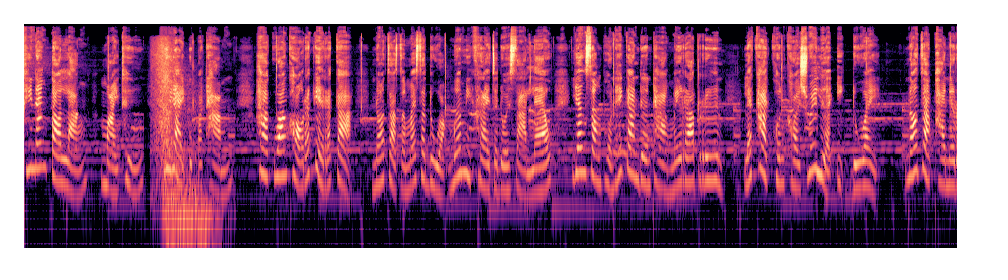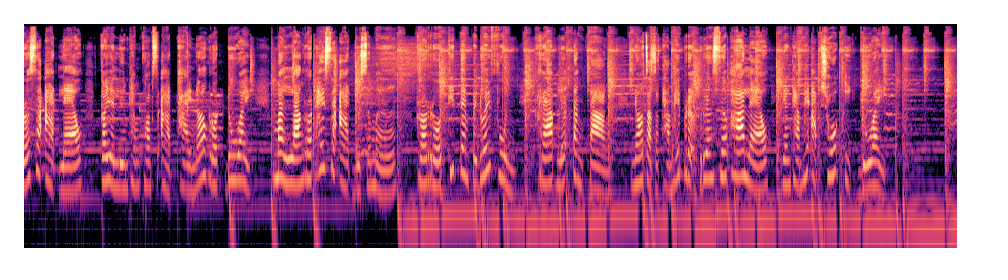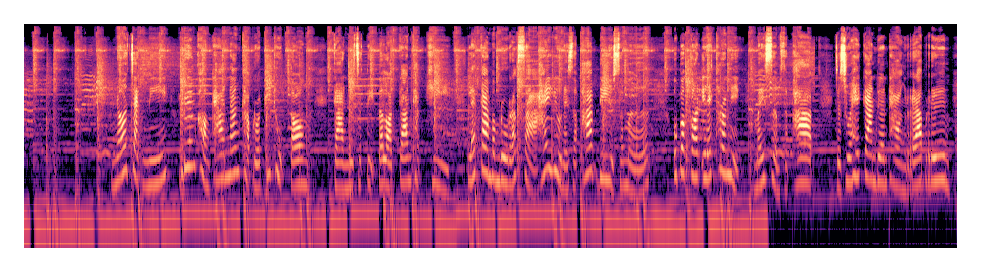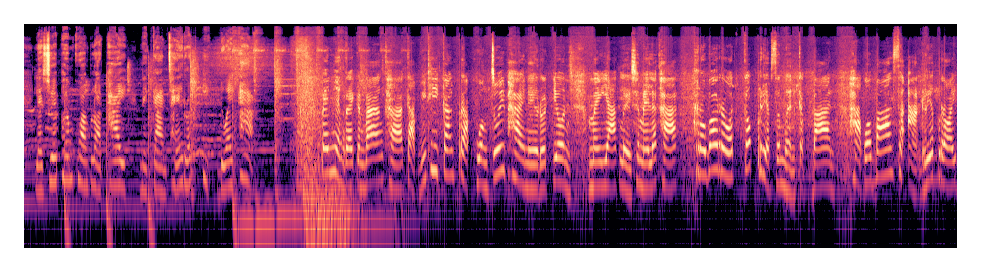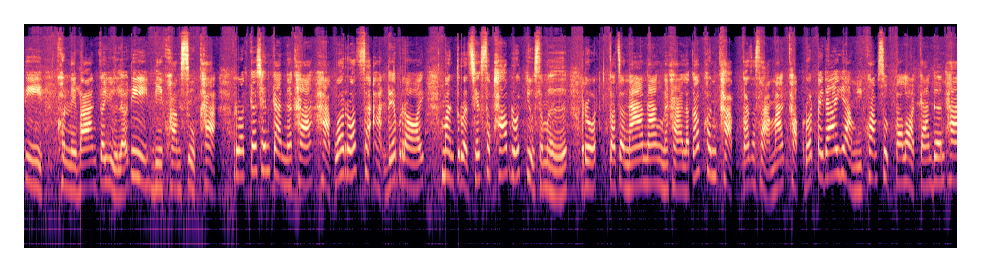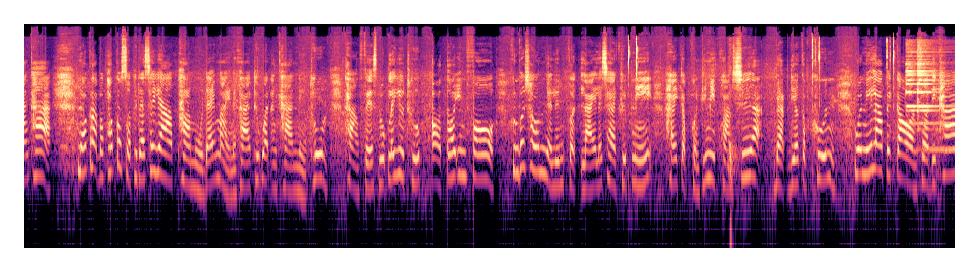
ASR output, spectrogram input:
ที่นั่งตอนหลัง หมายถึงผู้ใหญ่อุปถัมภ์หากวางของระเกะระกะ นอกจากจะไม่สะดวกเมื่อมีใครจะโดยสารแล้ว ยังส่งผลให้การเดินทางไม่ราบรื่น และขาดคนคอยช่วยเหลืออีกด้วย นอกจากภายในรถสะอาดแล้ว ก็อย่าลืมทำความสะอาดภายนอกรถด้วยหมันล้างรถให้สะอาดอยู่เสมอ เพราะรถที่เต็มไปด้วยฝุ่น คราบเลอะต่างๆ นอกจากจะทำให้เปรอะเปื้อนเสื้อผ้าแล้ว ยังทำให้อับโชคอีกด้วย นอกจากนี้เรื่องของท่านั่งขับรถที่ถูกต้อง การมีสติตลอดการขับขี่ และการบำรุงรักษาให้อยู่ในสภาพดีอยู่เสมอ อุปกรณ์อิเล็กทรอนิกส์ไม่เสื่อมสภาพ จะช่วยให้การเดินทางราบรื่น และช่วยเพิ่มความปลอดภัยในการใช้รถอีกด้วยค่ะ เป็นอย่างไรกันบ้างคะ กับวิธีการปรับห่วงจุ้ยภายในรถยนต์ ไม่ยากเลยใช่ไหมล่ะคะ เพราะว่ารถก็เปรียบเสมือนกับบ้าน หากว่าบ้านสะอาดเรียบร้อยดี คนในบ้านก็อยู่แล้วดีมีความสุขค่ะ รถก็เช่นกันนะคะ หากว่ารถสะอาดเรียบร้อย มันตรวจเช็คสภาพรถอยู่เสมอ รถก็จะน่านั่งนะคะ แล้วก็คนขับก็จะสามารถขับรถไปได้อย่างมีความสุขตลอดการเดินทางค่ะ แล้วกลับมาพบกับโสภิรัชยาพาหมูได้ใหม่นะคะ ทุกวันอังคารหนึ่งทุ่มทาง Facebook และ YouTube ออโตอินโฟคุณผู้ชมอย่าลืมกดไลค์และแชร์คลิปนี้ ให้กับคนที่มีความเชื่อแบบเดียวกับคุณ วันนี้ลาไปก่อน สวัสดีค่ะ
